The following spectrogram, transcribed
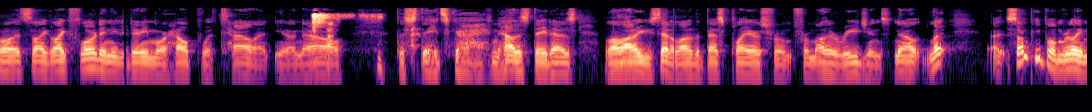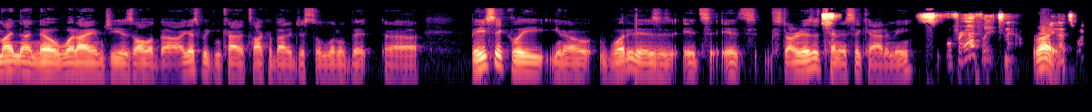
Well, it's like like Florida needed any more help with talent. You know, now the state's got now the state has well, a lot of you said a lot of the best players from from other regions. Now, let uh, some people really might not know what IMG is all about. I guess we can kind of talk about it just a little bit. Uh, basically, you know, what it is is it's it's started as a tennis academy. Well, for athletes now, right? I mean, that's what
